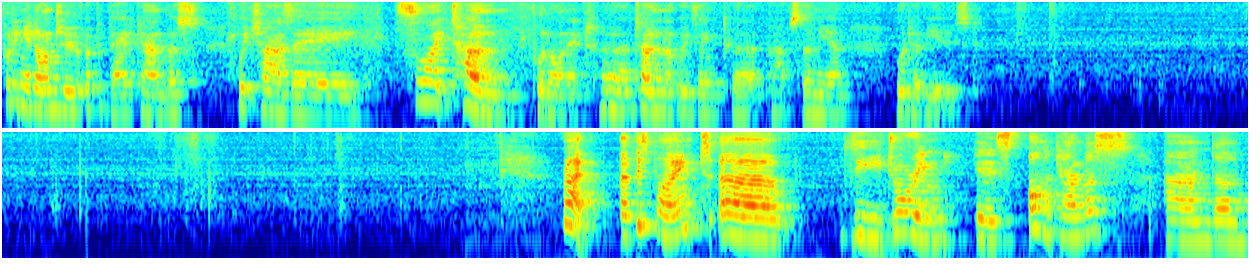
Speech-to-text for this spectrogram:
putting it onto a prepared canvas which has a slight tone put on it, a tone that we think uh, perhaps Vermeer would have used. Right, at this point uh, the drawing is on the canvas and um,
